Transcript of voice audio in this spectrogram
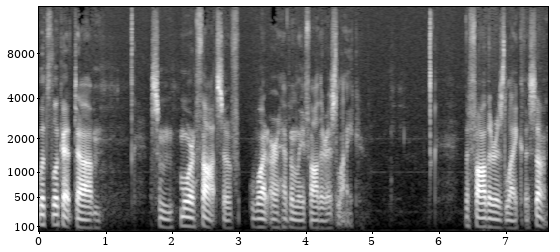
Let's look at um, some more thoughts of what our Heavenly Father is like. The Father is like the Son.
